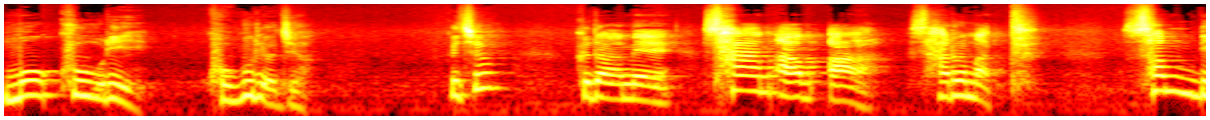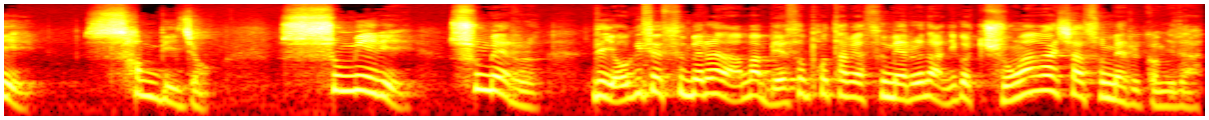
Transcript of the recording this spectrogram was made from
모쿠리, 고구려죠. 그렇죠? 그 다음에 산압아, 사르마트, 선비, 선비종, 수미리, 수메르. 근데 여기서 수메르는 아마 메소포타미아 수메르는 아니고 중앙아시아 수메르일 겁니다.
